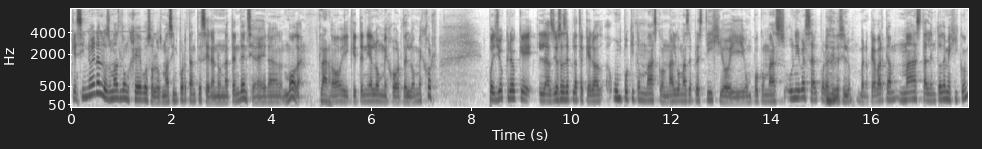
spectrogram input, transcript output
que si no eran los más longevos o los más importantes, eran una tendencia, eran moda. Claro. ¿no? Y que tenía lo mejor de lo mejor. Pues yo creo que las diosas de plata, que era un poquito más con algo más de prestigio y un poco más universal, por así decirlo, bueno, que abarca más talento de México,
